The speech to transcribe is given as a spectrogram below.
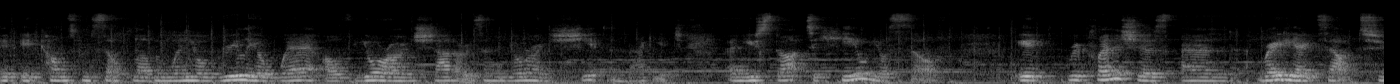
It, it comes from self-love and when you're really aware of your own shadows and your own shit and baggage and you start to heal yourself, it replenishes and radiates out to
